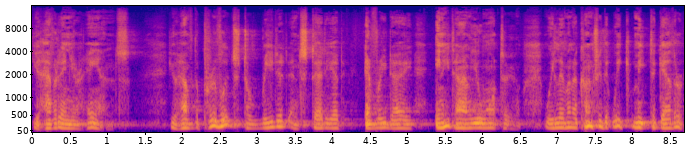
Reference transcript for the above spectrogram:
You have it in your hands. You have the privilege to read it and study it every day, anytime you want to. We live in a country that we meet together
